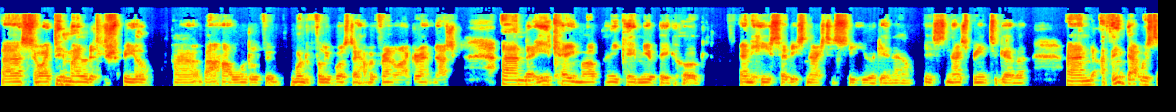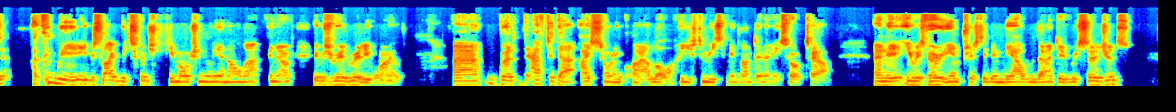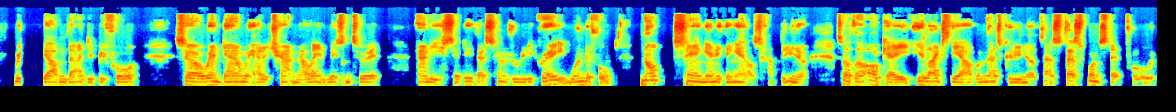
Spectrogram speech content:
Uh, so I did my little spiel uh, about how wonderful, wonderful it was to have a friend like Graham Nash. And he came up and he gave me a big hug. And he said, It's nice to see you again, Al. It's nice being together. And I think that was, I think we, it was like we touched emotionally and all that, you know, it was really, really wild. Uh, but after that, I saw him quite a lot. I used to meet him in London at his hotel. And he, he was very interested in the album that I did, Resurgence, which the album that I did before. So I went down, we had a chat, and I let him listen to it. And he said, hey, that sounds really great, wonderful. Not saying anything else, you know. So I thought, okay, he likes the album. That's good enough. That's that's one step forward.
